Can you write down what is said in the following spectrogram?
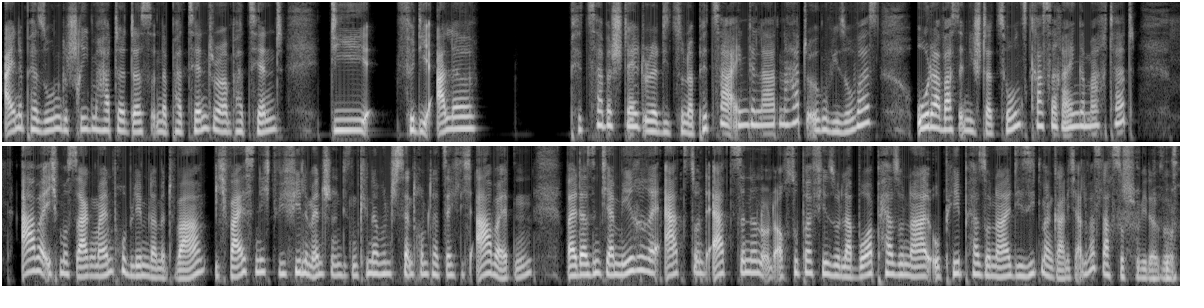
eine Person geschrieben hatte, dass eine Patientin oder ein Patient, die für die alle Pizza bestellt oder die zu einer Pizza eingeladen hat, irgendwie sowas. Oder was in die Stationskasse reingemacht hat. Aber ich muss sagen, mein Problem damit war, ich weiß nicht, wie viele Menschen in diesem Kinderwunschzentrum tatsächlich arbeiten, weil da sind ja mehrere Ärzte und Ärztinnen und auch super viel so Laborpersonal, OP-Personal, die sieht man gar nicht alle. Was lachst du schon wieder so?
